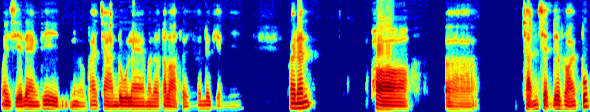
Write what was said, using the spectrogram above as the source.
ไม่เสียแรงที่พระอาจารย์ดูแลมาตลอดเลยก็นึกอย่างนี้ เพราะฉะนั้นพออฉันเสร็จเรียบร้อยปุ๊บ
